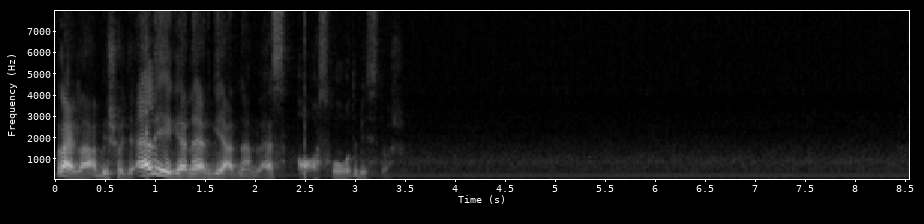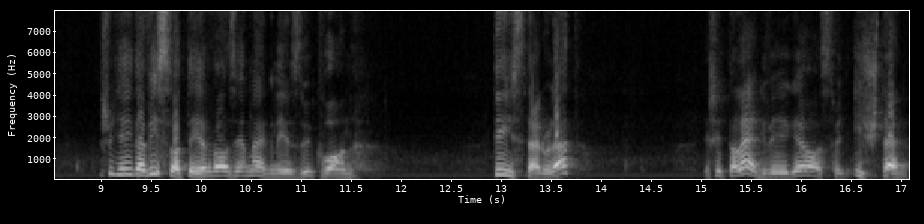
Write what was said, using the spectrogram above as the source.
legalábbis hogy elég energiád nem lesz az hód biztos és ugye ide visszatérve azért megnézzük van 10 terület és itt a legvége az hogy Isten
